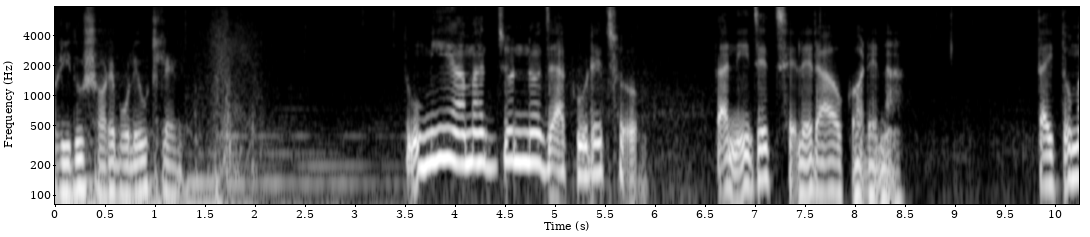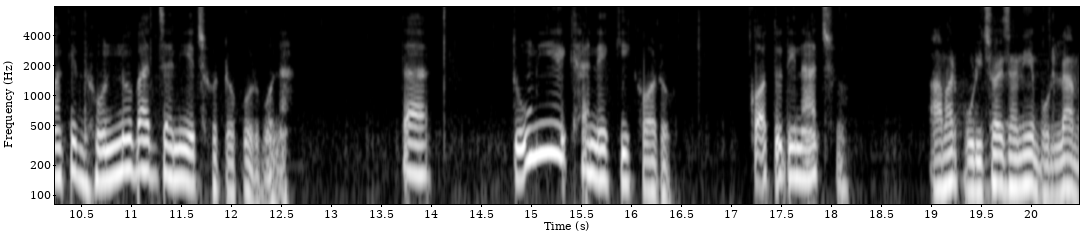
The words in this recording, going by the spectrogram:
মৃদু স্বরে বলে উঠলেন তুমি আমার জন্য যা করেছ তা নিজের ছেলেরাও করে না। তাই তোমাকে ধন্যবাদ জানিয়ে ছোট করব না। তা তুমি এখানে কি করো? কতদিন আছো? আমার পরিচয় জানিয়ে বললাম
